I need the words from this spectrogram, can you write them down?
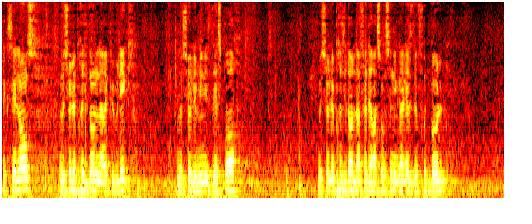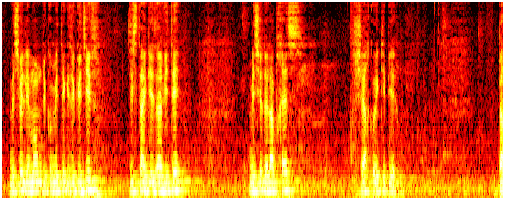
Excellences, Monsieur le Président de la République, Monsieur le ministre des Sports, Monsieur le Président de la Fédération sénégalaise de football, Messieurs les membres du comité exécutif, distingués invités, Messieurs de la presse, chers coéquipiers. Per-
